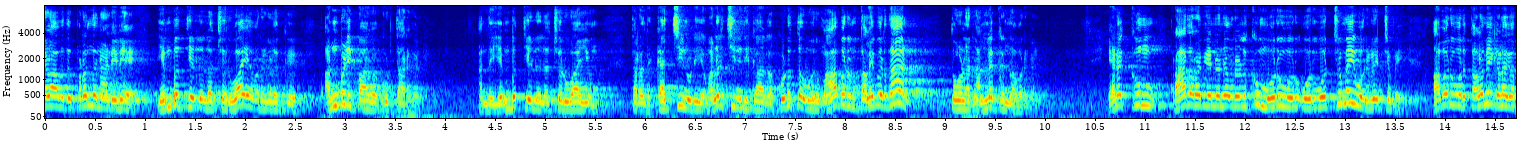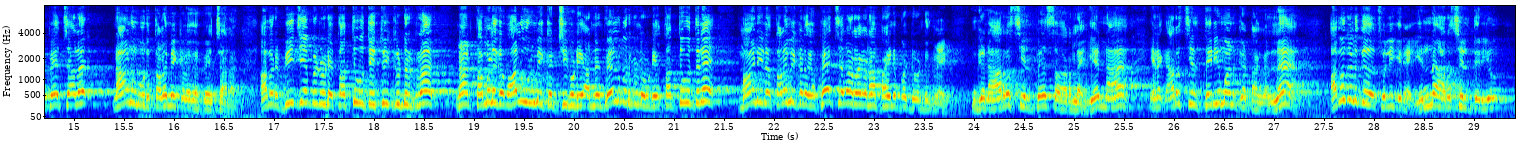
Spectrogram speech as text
ஏழாவது பிறந்த நாளிலே எண்பத்தி ஏழு லட்சம் ரூபாய் அவர்களுக்கு அன்பளிப்பாக கொடுத்தார்கள். அந்த எண்பத்தி ஏழு லட்சம் ரூபாயும் தனது கட்சியினுடைய வளர்ச்சி நிதிக்காக கொடுத்த ஒரு மாபெரும் தலைவர் தான் தோழர் நல்லக்கண் அவர்கள். எனக்கும் ராதாரவியன் அவர்களுக்கும் ஒரு ஒரு ஒரு ஒற்றுமை ஒரு வேற்றுமை. அவர் ஒரு தலைமை கழக பேச்சாளர் நானும் ஒரு தலைமை கழக பேச்சாளர். அவர் பிஜேபியுடைய தத்துவத்தை தூக்கிட்டு இருக்கிறார். நான் தமிழக வாழ்வுரிமை கட்சியினுடைய அண்ணன் வேல்முருகனுடைய தத்துவத்திலே மாநில தலைமை கழக பேச்சாளராக நான் பயணப்பட்டு வந்துக்கிறேன் இங்கே நான் அரசியல் பேச வரல. ஏன்னா எனக்கு அரசியல் தெரியுமான்னு கேட்டாங்கல்ல? அவங்களுக்கு அதை சொல்லிக்கிறேன். என்ன அரசியல் தெரியும்?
